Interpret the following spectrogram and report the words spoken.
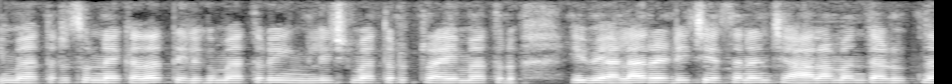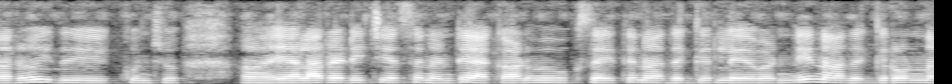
ఈ మెథడ్స్ ఉన్నాయి కదా Telugu method English method tri method ఇవి ఎలా రెడీ చేశానని చాలా మంది అడుగుతున్నారు. ఇది కొంచెం ఎలా రెడీ చేశానంటే అకాడమీ బుక్స్ అయితే నా దగ్గర లేవండి. నా దగ్గర ఉన్న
